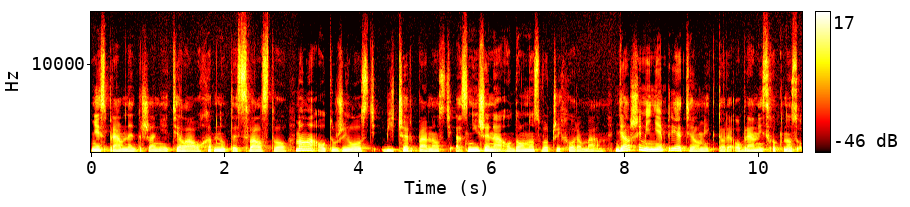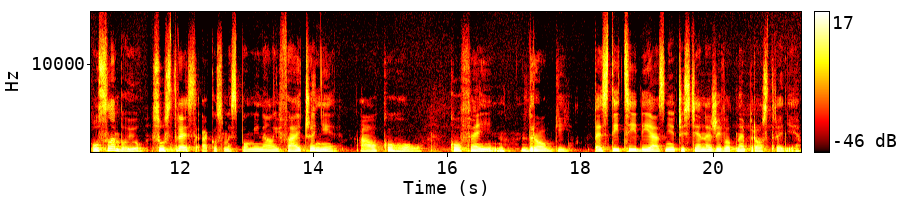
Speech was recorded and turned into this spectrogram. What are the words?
nesprávne držanie tela, ochabnuté svalstvo, malá otužilosť, vyčerpanosť a znížená odolnosť voči chorobám. Ďalšími nepriateľmi, ktoré obrany schopnosť oslabujú, sú stres, ako sme spomínali, fajčenie, alkohol, kofeín, drogy, pesticídy a znečistené životné prostredie.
